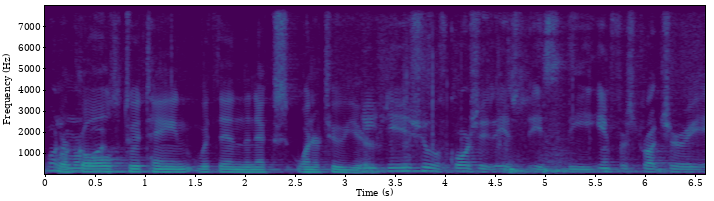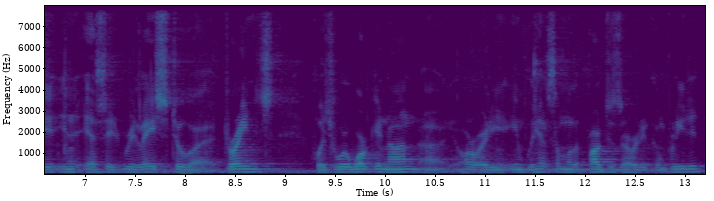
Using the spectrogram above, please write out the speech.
Well, or goals one- to attain within the next one or two years? the issue, of course, is, is, is the infrastructure in- as it relates to uh, drainage, which we're working on uh, already, we have some of the projects already completed.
